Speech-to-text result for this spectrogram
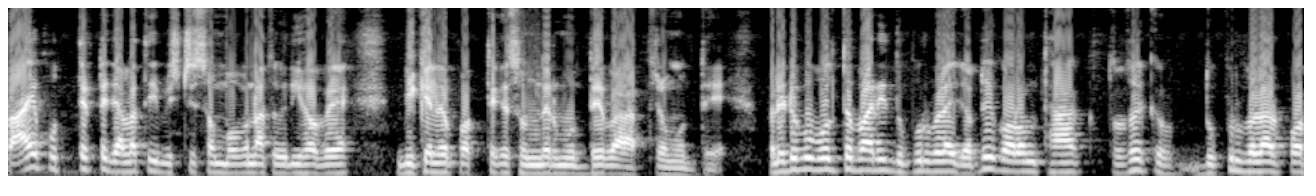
প্রায় প্রত্যেকটা জেলাতেই বৃষ্টির সম্ভাবনা তৈরি হবে বিকেলের পর থেকে সন্ধ্যের মধ্যে বা রাত্রের মধ্যে। ফলে এটুকু বলতে পারি, দুপুরবেলায় যতই গরম থাক, ততই দুপুরবেলার পর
